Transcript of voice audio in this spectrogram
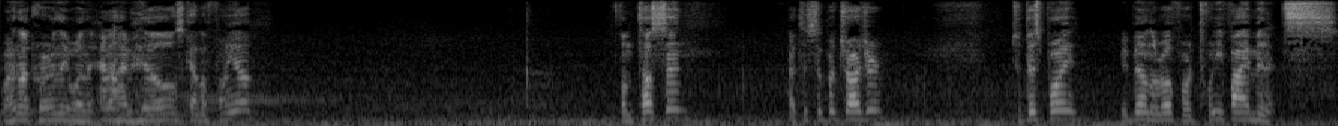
Right now, currently, we're in Anaheim Hills, California. From Tustin at the supercharger to this point, we've been on the road for 25 minutes.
